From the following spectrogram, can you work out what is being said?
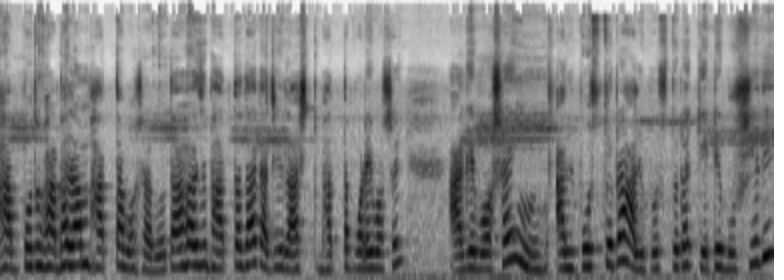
ভাব, প্রথম ভাবলাম ভাতটা বসাবো। তা হয় যে ভাতটা থাক, আজকে লাস্ট ভাতটা পরে বসাই। আগে বসাই আলু পোস্তটা আলু পোস্তটা কেটে বসিয়ে দিই,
